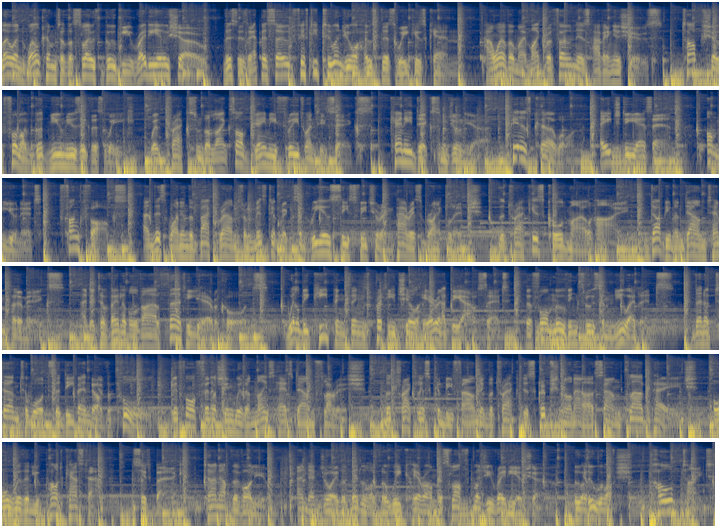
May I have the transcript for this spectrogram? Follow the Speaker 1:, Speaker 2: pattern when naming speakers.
Speaker 1: Hello and welcome to the Sloth Boogie Radio Show. This is episode 52 and your host this week is Ken. However, my microphone is having issues. Top show full of good new music this week, with tracks from the likes of Jamie 326, Kenny Dixon Jr., Piers Kerwan, HDSN, Om Unit, Funk Fox, and this one in the background from Mr. Grix and Rio Cease featuring Paris Brightledge. The track is called Mile High, Dubman Down Tempo Mix, and it's available via 30 Year Records. We'll be keeping things pretty chill here at the outset, before moving through some new edits. Then a turn towards the deep end of the pool, before finishing with a nice head down flourish. The track list can be found in the track description on our SoundCloud page, or within your podcast app. Sit back, turn up the volume, and enjoy the middle of the week here on the Sloth Boogie Radio Show. Ooh, ooh, wash. Hold tight.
